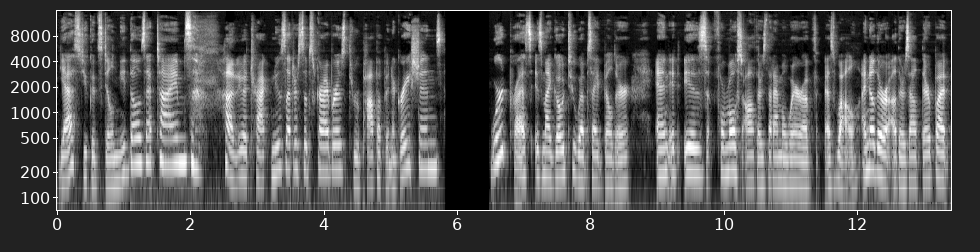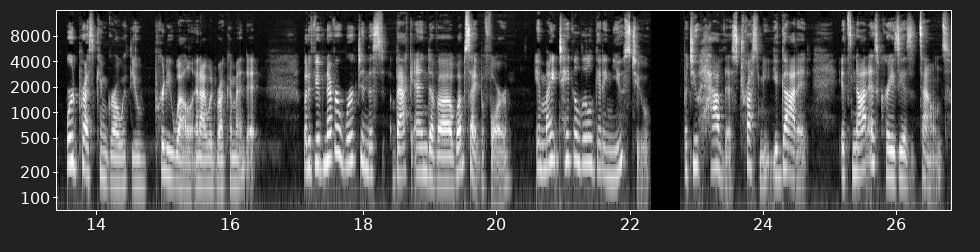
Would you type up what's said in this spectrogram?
Yes, you could still need those at times. how to attract newsletter subscribers through pop up integrations. WordPress is my go to website builder, and it is for most authors that I'm aware of as well. I know there are others out there, but WordPress can grow with you pretty well, and I would recommend it. But if you've never worked in this back end of a website before, it might take a little getting used to. But you have this, trust me, you got it. It's not as crazy as it sounds.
